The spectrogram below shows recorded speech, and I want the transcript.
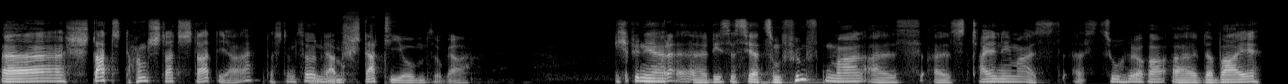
äh, statt. Darmstadt statt, ja, das stimmt so, ne? Darmstadtium sogar, Ich bin ja äh, dieses Jahr zum fünften Mal als, als Teilnehmer, als, als Zuhörer äh, dabei.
